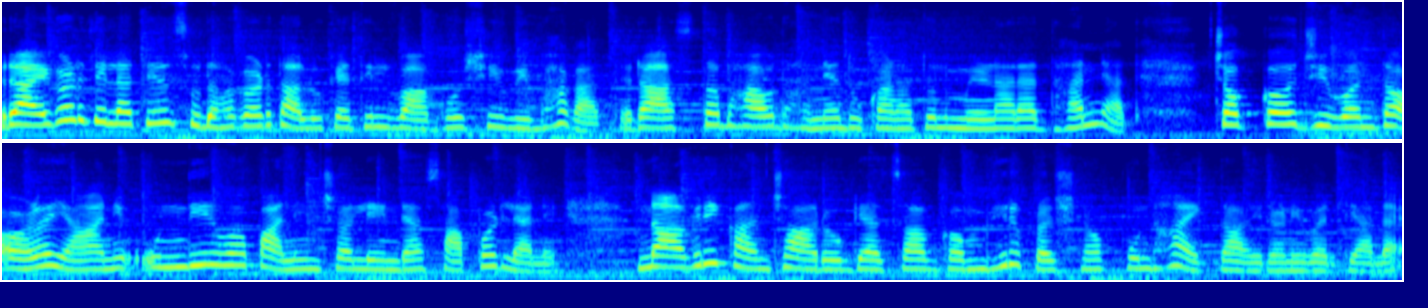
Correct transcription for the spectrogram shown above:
रायगड जिल्ह्यातील सुधागड तालुक्यातील वाघोशी विभागात रास्त भाव धान्य दुकानातून मिळणाऱ्या धान्यात चक्क जिवंत अळया आणि उंदीर व पालींच्या लेंड्या सापडल्याने नागरिकांच्या आरोग्याचा गंभीर प्रश्न पुन्हा एकदा ऐरणीवरती आलाय.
